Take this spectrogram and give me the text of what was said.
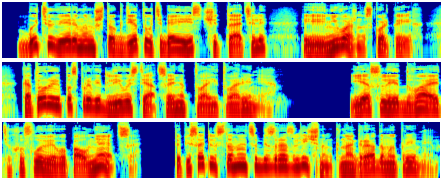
— быть уверенным, что где-то у тебя есть читатели, и неважно, сколько их, которые по справедливости оценят твои творения. Если два этих условия выполняются, то писатель становится безразличным к наградам и премиям,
